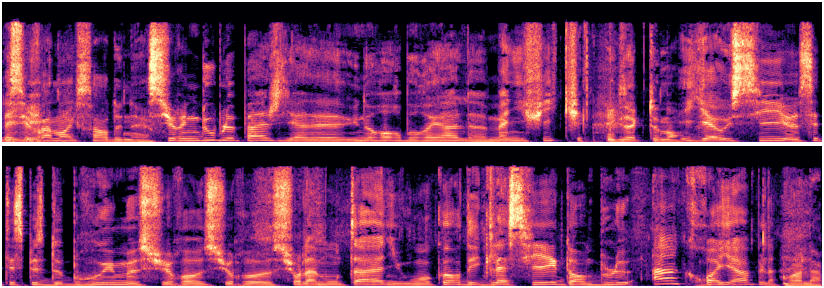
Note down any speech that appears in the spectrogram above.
Il c'est est- vraiment extraordinaire. Sur une double page, il y a une aurore boréale magnifique. Exactement. Il y a aussi euh, cette espèce de brume sur, sur, sur la montagne ou encore des glaciers d'un bleu incroyable. Voilà.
